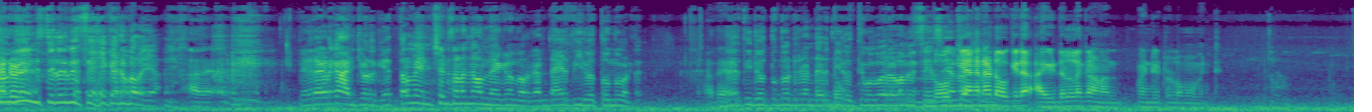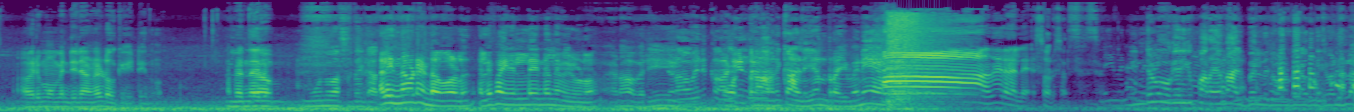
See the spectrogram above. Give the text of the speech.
കണ്ടു ഇൻസ്റ്റയിൽ മെസ്സേജ് അയക്കാൻ പറയാ. അതെ. വേറെ കണക്ക് കാണിച്ചു കൊടുക്കുക എത്ര മെൻഷൻസ് ആണ് ഞാൻ വന്നേക്കണെന്ന് പറഞ്ഞു രണ്ടായിരത്തി ഇരുപത്തി ഒന്ന് തൊട്ട്. രണ്ടായിരത്തി ഇരുപത്തി ഒന്ന് തൊട്ട് രണ്ടായിരത്തി ഇരുപത്തി മൂന്ന് വരെയുള്ള മെസ്സേജ് അങ്ങനെ ഡോക്കിയുടെ ഐഡലിനെ കാണാൻ വേണ്ടിയിട്ടുള്ള മൊമെന്റ് ആ ഒരു മൊമെന്റിനാണ് ഡോക്യു വെയിറ്റ് ചെയ്യുന്നത് അപ്പൊ എന്തായാലും മൂന്ന് വർഷത്തേക്ക് അല്ല ഇന്ന് അവിടെ ഉണ്ടാവും ആൾ. അല്ലെ ഫൈനലിൽ തന്നെ വരുള്ളൂ? എടാ അവർ അവന് കളിയണ്ട. ഇവനെ അല്ലേ? സോറി സോറി നിന്റെ എനിക്ക് പറയാൻ താല്പര്യമില്ല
